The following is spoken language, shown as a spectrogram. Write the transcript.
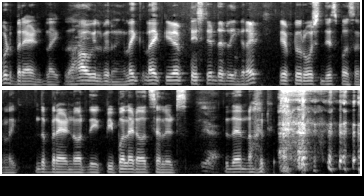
good brand, like how will be doing? Like like you have tasted the drink, right? You have to roast this person, like the brand or the people at Earth Salads. Yeah. Then not.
